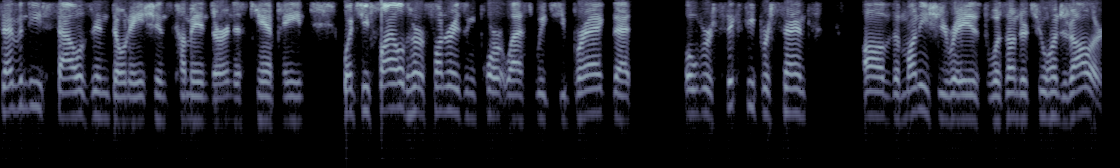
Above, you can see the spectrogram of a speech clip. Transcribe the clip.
70,000 donations come in during this campaign. When she filed her fundraising report last week, she bragged that over 60% of the money she raised was under $200.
